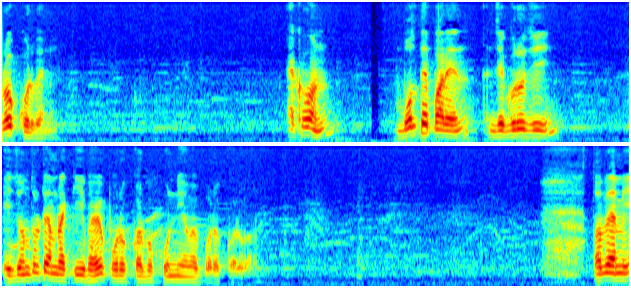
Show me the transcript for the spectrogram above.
প্রয়োগ করবেন। এখন বলতে পারেন যে গুরুজি, এই যন্ত্রটি আমরা কীভাবে প্রয়োগ করব, কোন নিয়মে প্রয়োগ করব? তবে আমি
